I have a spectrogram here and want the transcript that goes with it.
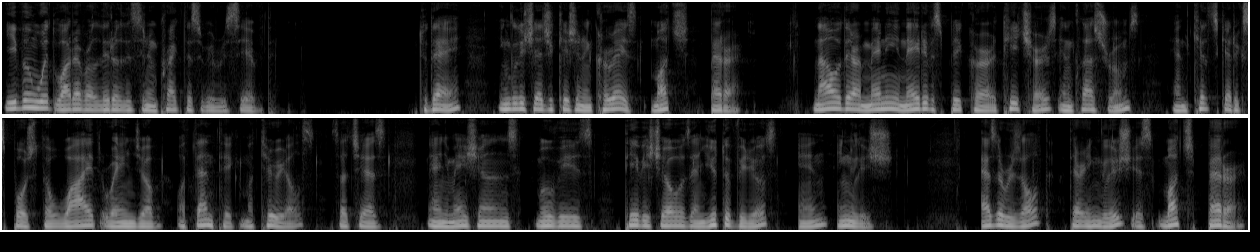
even with whatever little listening practice we received. Today, English education in Korea is much better. Now there are many native speaker teachers in classrooms, and kids get exposed to a wide range of authentic materials such as animations, movies, TV shows, and YouTube videos in English. As a result, their English is much better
